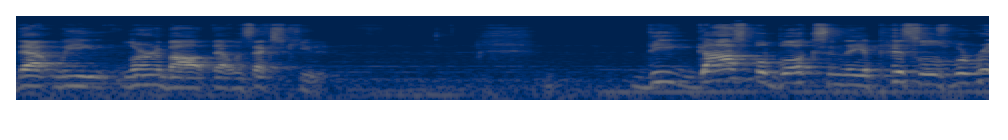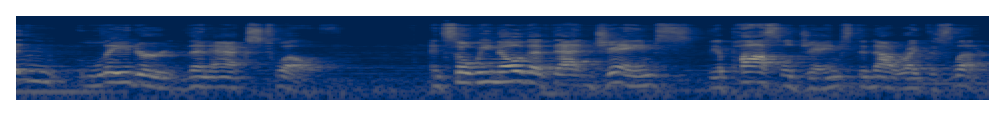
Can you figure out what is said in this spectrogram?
that we learn about that was executed. The gospel books and the epistles were written later than Acts 12. And so we know that that James, the apostle James, did not write this letter.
